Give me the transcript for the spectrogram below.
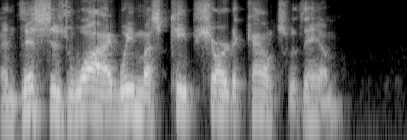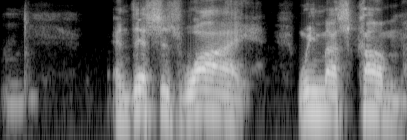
And this is why we must keep short accounts with him. Mhm. And this is why we must come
